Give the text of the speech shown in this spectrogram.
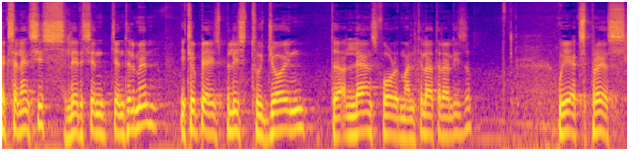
Excellencies, ladies and gentlemen, Ethiopia is pleased to join the Alliance for Multilateralism. We express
